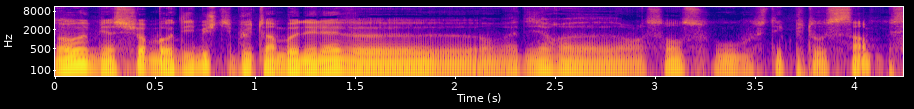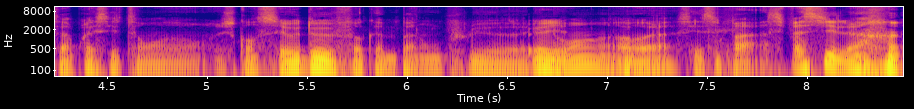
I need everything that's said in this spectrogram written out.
Bah Oui, bien sûr. Bah, au début, j'étais plutôt un bon élève, euh, on va dire, dans le sens où c'était plutôt simple. Après, c'était jusqu'en CE2, enfin, quand même pas non plus loin. Hein, voilà, c'est pas, facile. Hein.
